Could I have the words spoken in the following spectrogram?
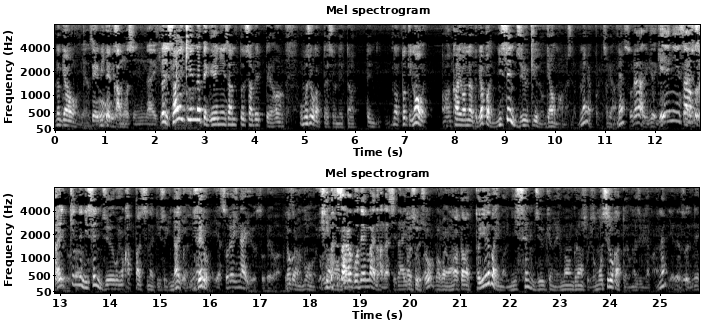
のギャオいや。で見てるかもしんないけど。だって最近だって芸人さんと喋って、あ面白かったですよ、ネタって、の時のあ会話になるとき、やっぱ2019のギャオの話だもんね、やっぱり、それはね。それは芸人さんはそうだけどさ。最近で2015良かったっすねっていう人いないからね、ゼロ。いやそれはいないよそれは。だからもう、今更5年前の話しないよ。あそうでしょ？バカよあなたといえば今2019の M1 グランプリ面白かったでおなじみだからね。いやでもそうね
